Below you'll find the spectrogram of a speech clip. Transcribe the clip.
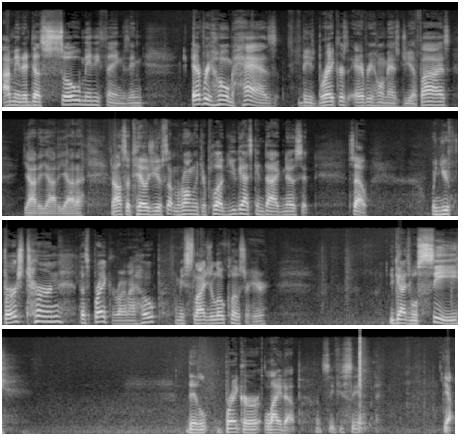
I mean, it does so many things. And every home has these breakers, every home has GFIs, yada, yada, yada. It also tells you if something's wrong with your plug, you guys can diagnose it. So, when you first turn this breaker on, I hope, let me slide you a little closer here you guys will see the breaker light up. Let's see if you see it. Yeah.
